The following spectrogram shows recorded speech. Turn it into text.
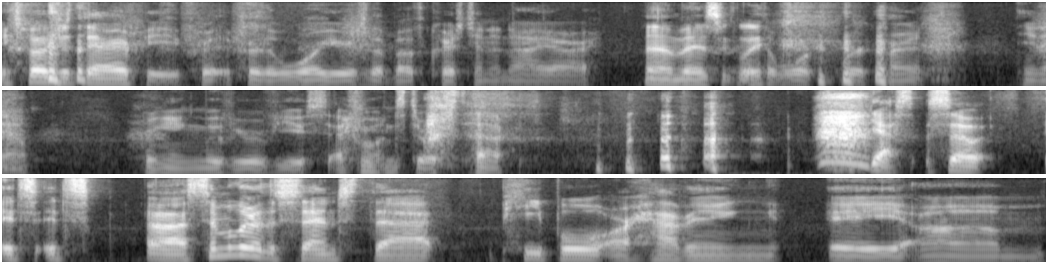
Exposure therapy for for the warriors that both Christian and I are. Yeah, basically. the work work print, you know, bringing movie reviews to everyone's doorstep. yes, so it's it's uh, similar in the sense that people are having a um,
